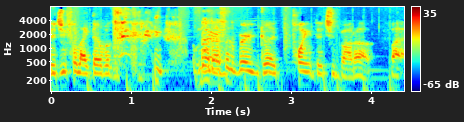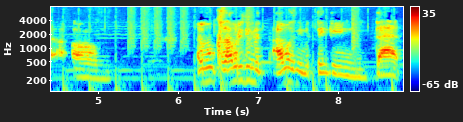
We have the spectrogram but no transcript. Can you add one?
Did you feel like there was? no, that's a very good point that you brought up. But um, because I wouldn't even, I wasn't even thinking that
